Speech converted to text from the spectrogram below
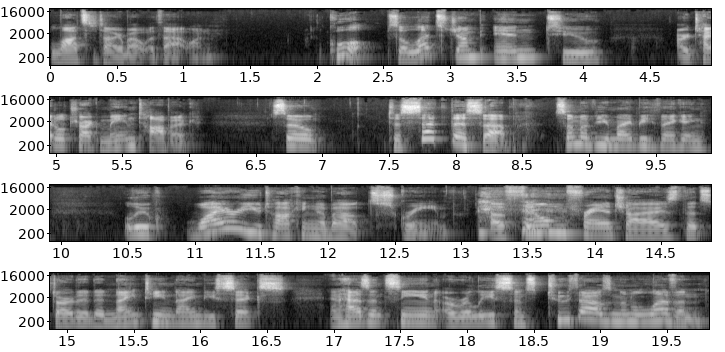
lots to talk about with that one. Cool. So let's jump into our title track main topic. So, to set this up, some of you might be thinking, Luke, why are you talking about Scream, a film franchise that started in 1996 and hasn't seen a release since 2011?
